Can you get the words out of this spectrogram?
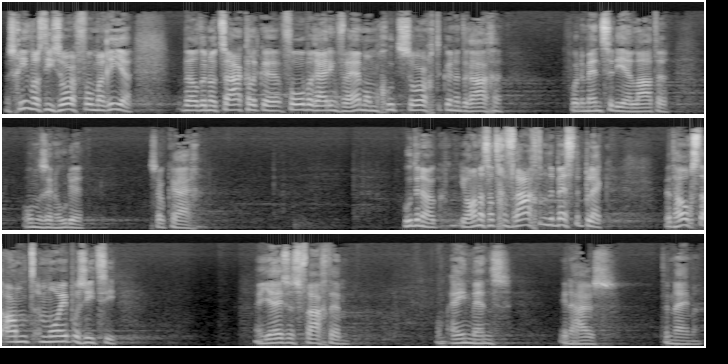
Misschien was die zorg voor Maria wel de noodzakelijke voorbereiding voor hem om goed zorg te kunnen dragen voor de mensen die hij later onder zijn hoede zou krijgen. Hoe dan ook, Johannes had gevraagd om de beste plek, het hoogste ambt, een mooie positie. En Jezus vraagt hem om één mens in huis te nemen.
